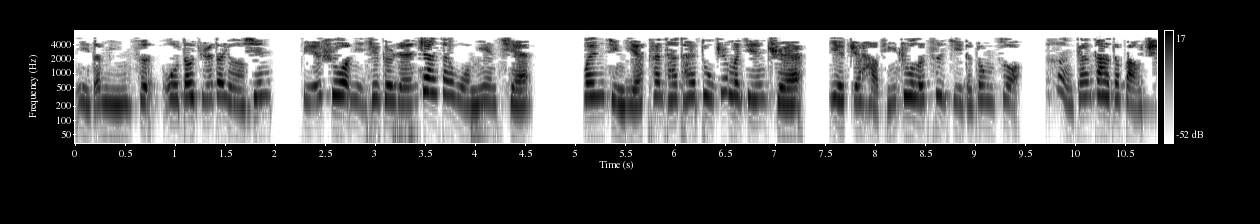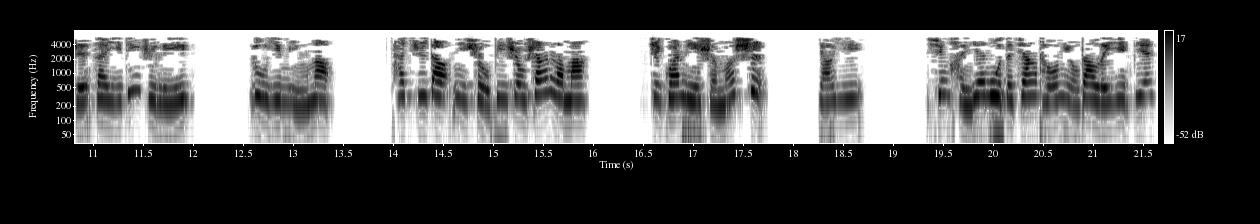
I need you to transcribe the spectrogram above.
你的名字，我都觉得恶心。别说你这个人站在我面前，温景言看他态度这么坚决，也只好停住了自己的动作，很尴尬的保持在一定距离。陆一鸣呢？他知道你手臂受伤了吗？这关你什么事？姚一心很厌恶的将头扭到了一边，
